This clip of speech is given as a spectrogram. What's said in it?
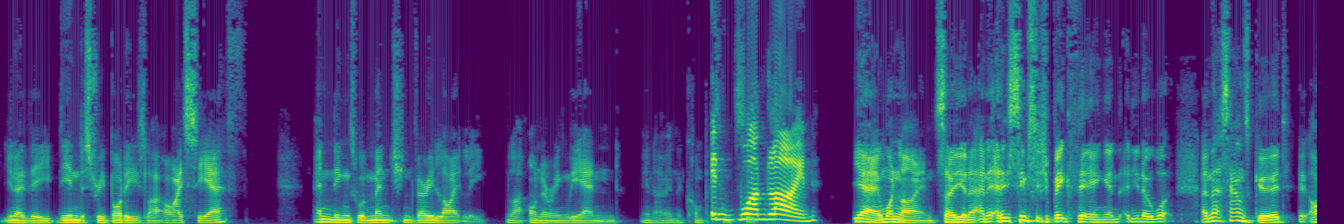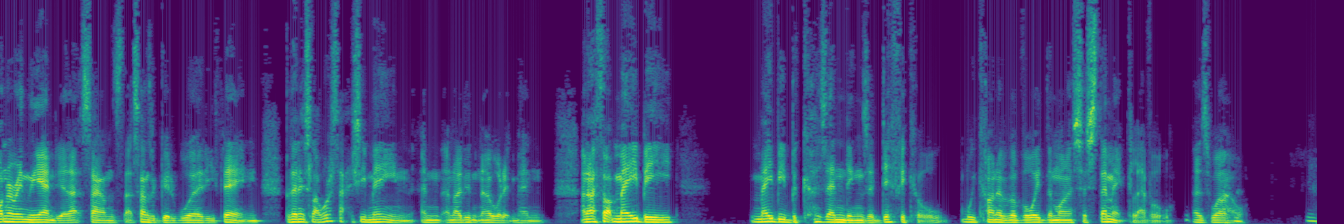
you know, the the industry bodies like ICF, endings were mentioned very lightly, like honouring the end, you know, in the competition. In one line. Yeah, in one line. So you know, and, and it seems such a big thing, and, and you know what, and that sounds good. Honoring the end, yeah, that sounds that sounds a good wordy thing. But then it's like, what does that actually mean? And and I didn't know what it meant. And I thought maybe maybe because endings are difficult, we kind of avoid them on a systemic level as well. Yeah.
